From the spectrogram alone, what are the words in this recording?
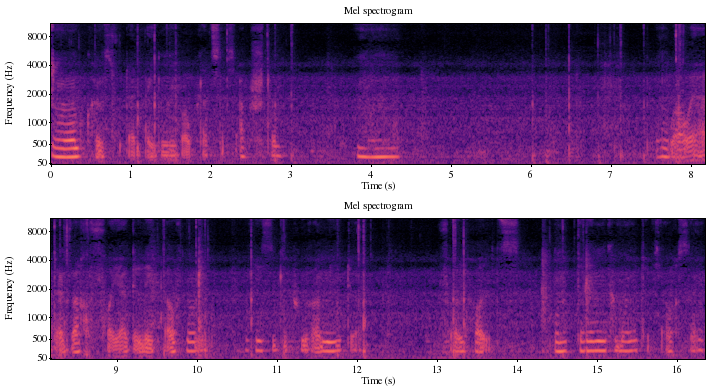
Ja, du kannst für deinen eigenen Bauplatz nicht abstimmen. Mann. Wow, er hat einfach Feuer gelegt auf eine riesige Pyramide. Voll Holz. Und drin kann man natürlich auch sein.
